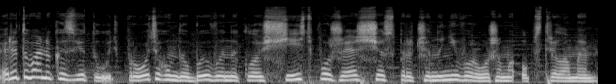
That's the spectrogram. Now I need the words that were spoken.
Рятувальники звітують, протягом доби виникло шість пожеж, що спричинені ворожими обстрілами.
